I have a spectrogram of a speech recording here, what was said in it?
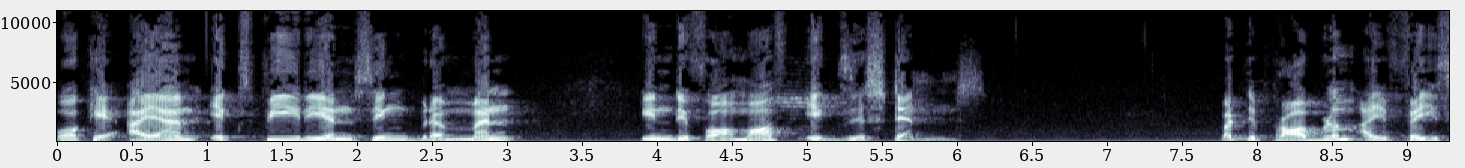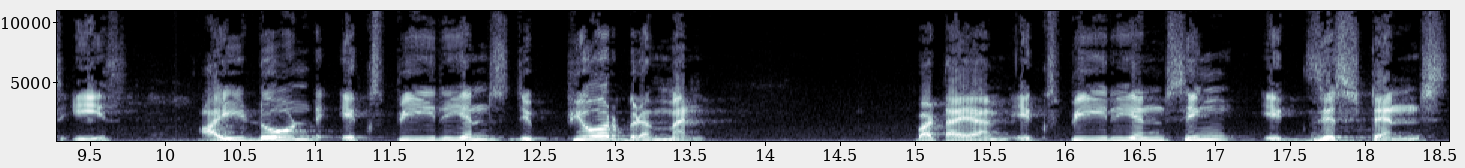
Okay, I am experiencing Brahman in the form of existence. But the problem I face is I don't experience the pure Brahman, but I am experiencing existence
